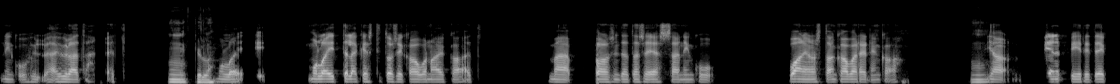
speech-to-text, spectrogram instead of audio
niin kuin hylätä. Et mm, kyllä. Mulla, mulla itsellä kesti tosi kauan aikaa, että mä palasin tätä CS niin kuin vaan ainoastaan kavereiden kanssa. Mm. Ja pienet piirit, ei,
